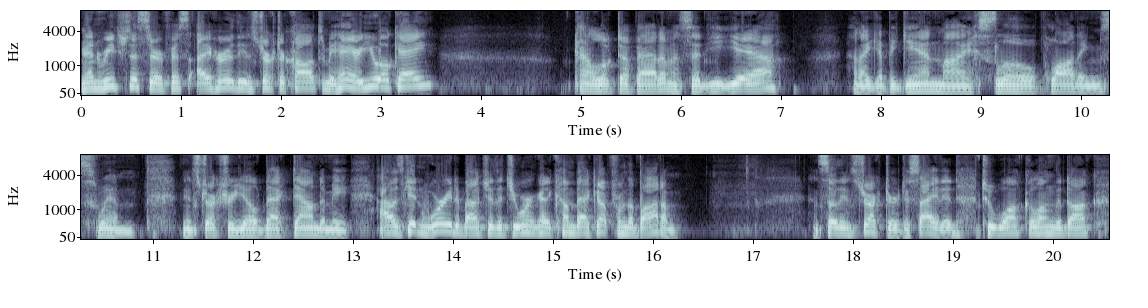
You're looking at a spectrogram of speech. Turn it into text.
and reached the surface, I heard the instructor call out to me, Hey, are you okay? Kind of looked up at him and said, Yeah and I began my slow, plodding swim. The instructor yelled back down to me, I was getting worried about you that you weren't going to come back up from the bottom. And so the instructor decided to walk along the dock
